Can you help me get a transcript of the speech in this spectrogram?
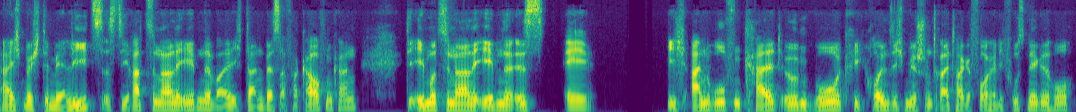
Ja, ich möchte mehr Leads, ist die rationale Ebene, weil ich dann besser verkaufen kann. Die emotionale Ebene ist, ey, ich anrufen kalt irgendwo, krieg, rollen sich mir schon drei Tage vorher die Fußnägel hoch,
